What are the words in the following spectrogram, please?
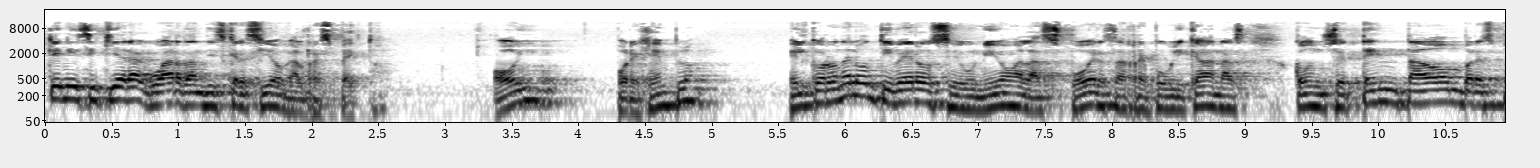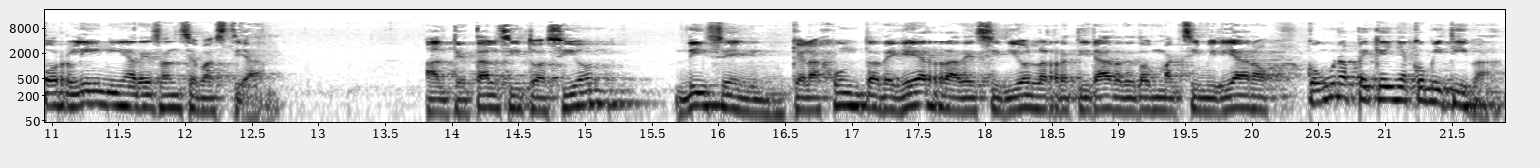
que ni siquiera guardan discreción al respecto. Hoy, por ejemplo, el coronel Ontivero se unió a las fuerzas republicanas con 70 hombres por línea de San Sebastián. Ante tal situación, dicen que la Junta de Guerra decidió la retirada de don Maximiliano con una pequeña comitiva,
